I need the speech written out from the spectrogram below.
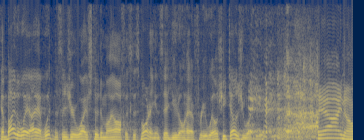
And by the way, I have witnesses. Your wife stood in my office this morning and said, You don't have free will. She tells you what to do. yeah, I know.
